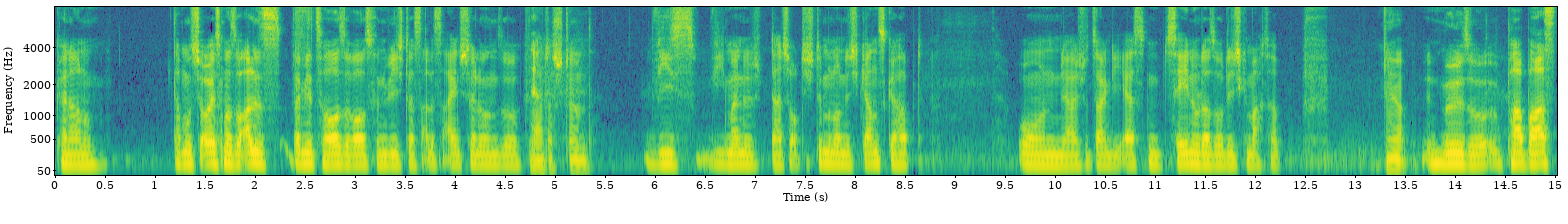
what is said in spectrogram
keine Ahnung. Da muss ich auch erstmal so alles bei mir zu Hause rausfinden, wie ich das alles einstelle und so. Ja, das stimmt. Wie es, wie meine, da hatte ich auch die Stimme noch nicht ganz gehabt. Und ja, ich würde sagen, die ersten zehn oder so, die ich gemacht habe, Ja. in Müll, so ein paar Bars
